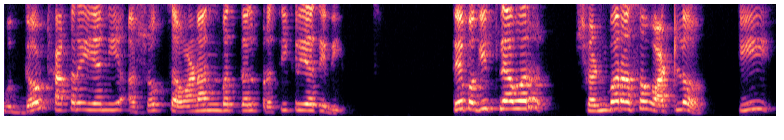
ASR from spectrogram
उद्धव ठाकरे यांनी अशोक चव्हाणांबद्दल प्रतिक्रिया दिली ते बघितल्यावर क्षणभर असं वाटलं की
